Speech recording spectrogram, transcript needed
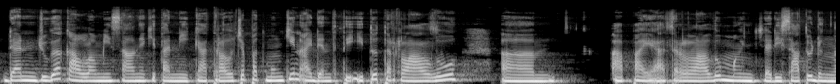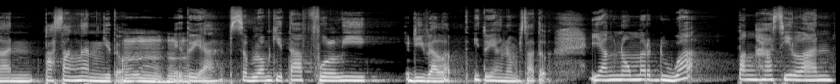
dan juga kalau misalnya kita nikah terlalu cepat, mungkin identity itu terlalu um, apa ya, terlalu menjadi satu dengan pasangan gitu. Itu ya. Sebelum kita fully developed, itu yang nomor satu. Yang nomor dua, penghasilan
